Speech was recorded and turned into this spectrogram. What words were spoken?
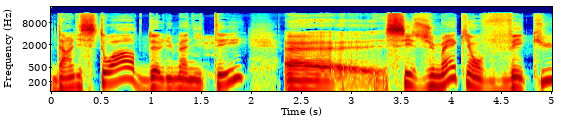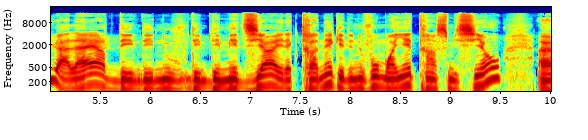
dans l'histoire de l'humanité, euh, ces humains qui ont vécu à l'ère des, des, des, médias électroniques et des nouveaux moyens de transmission euh,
